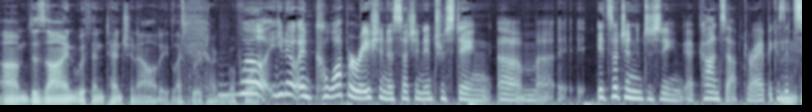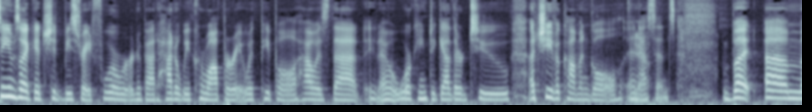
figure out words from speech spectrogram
um, designed with intentionality, like we were talking before. Well, you know, and cooperation is such an interesting, um, it's such an interesting uh, concept, right? Because Mm-hmm. it seems like it should be straightforward about how do we cooperate with people? How is that, you know, working together to achieve a common goal in Yeah. essence? But, um,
